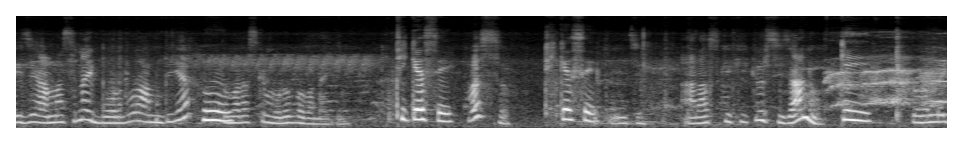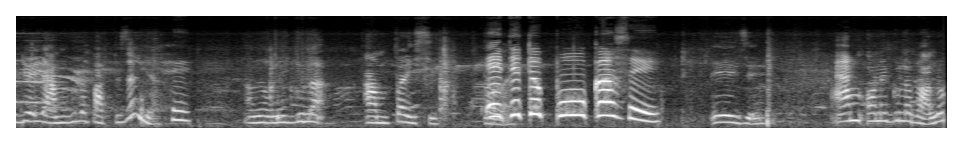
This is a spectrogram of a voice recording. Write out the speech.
এই যে আম আছে না এই বড় বড় আম দিয়ে। তোমার আজকে মোরব্বা বানাই দিই। ঠিক আছে। বুঝছ? ঠিক আছে। এই যে। আর আজকে কি করছি জানো? তোমার লেগে এই আমগুলো পারতে যাইয়া হ্যাঁ। আমি অনেকগুলো আম পাইছি। এতে তো পোক আছে। এই যে আম অনেকগুলো ভালো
